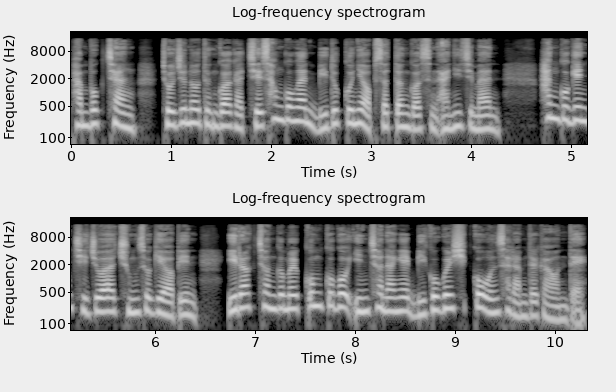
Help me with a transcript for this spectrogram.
반복창, 조준호 등과 같이 성공한 미두꾼이 없었던 것은 아니지만 한국인 지주와 중소기업인 일확천금을 꿈꾸고 인천항에 미국을 싣고 온 사람들 가운데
